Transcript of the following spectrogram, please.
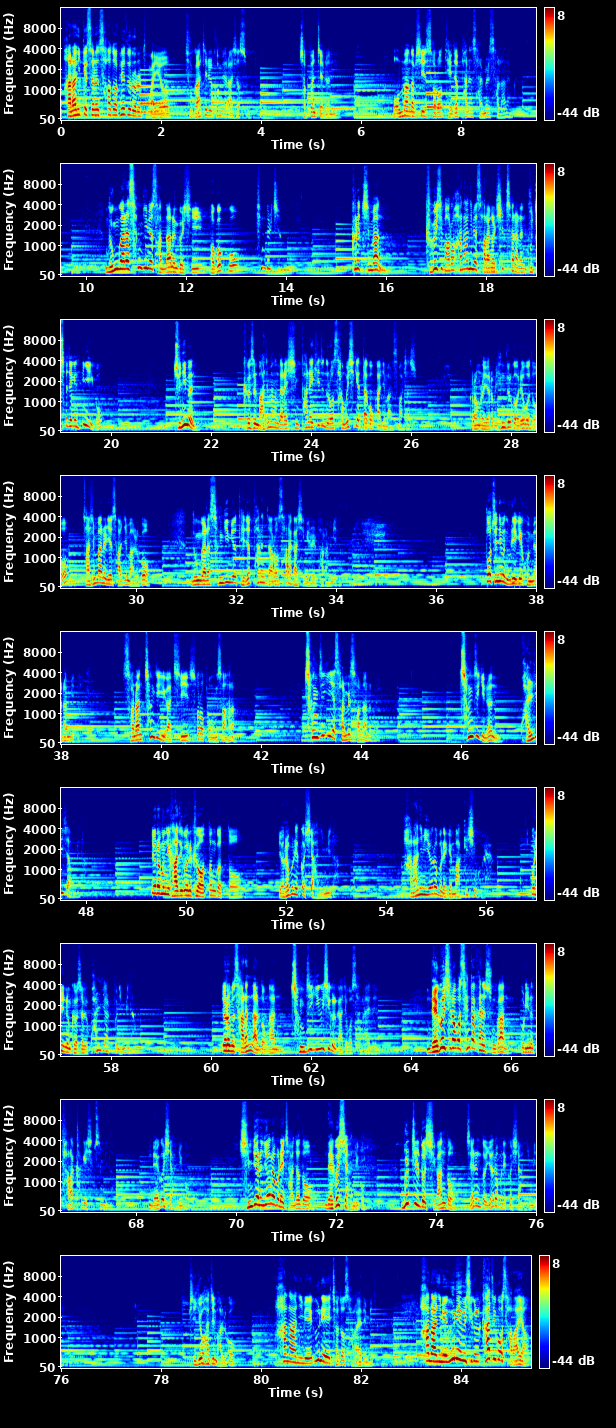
하나님께서는 사도 베드로를 통하여 두 가지를 권면하셨습니다. 첫 번째는 원망 없이 서로 대접하는 삶을 살라는 것. 누군가를 섬기며 산다는 것이 버겁고 힘들죠. 그렇지만 그것이 바로 하나님의 사랑을 실천하는 구체적인 행위이고 주님은 그것을 마지막 날의 심판의 기준으로 삼으시겠다고까지 말씀하셨습니다. 그러므로 여러분 힘들고 어려워도 자신만을 위해 살지 말고 누군가를 섬기며 대접하는 자로 살아가시기를 바랍니다. 또 주님은 우리에게 권면합니다. 선한 청지기 같이 서로 봉사하라. 청지기의 삶을 살라는 거예요. 청지기는 관리자입니다. 여러분이 가지고 있는 그 어떤 것도 여러분의 것이 아닙니다. 하나님이 여러분에게 맡기신 거예요. 우리는 그것을 관리할 뿐입니다. 여러분 사는 날 동안 청지기 의식을 가지고 살아야 돼요. 내 것이라고 생각하는 순간 우리는 타락하기 쉽습니다. 내 것이 아니고 심지어는 여러분의 자녀도 내 것이 아니고 물질도 시간도 재능도 여러분의 것이 아닙니다. 비교하지 말고 하나님의 은혜에 젖어 살아야 됩니다. 하나님의 은혜 의식을 가지고 살아야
